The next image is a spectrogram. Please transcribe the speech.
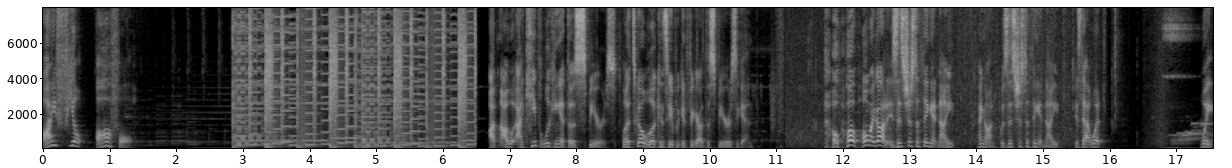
I feel awful. I, I, I, keep looking at those spears. Let's go look and see if we can figure out the spears again. Oh, oh, oh my god, is this just a thing at night? Hang on, was this just a thing at night? Is that what... Wait,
